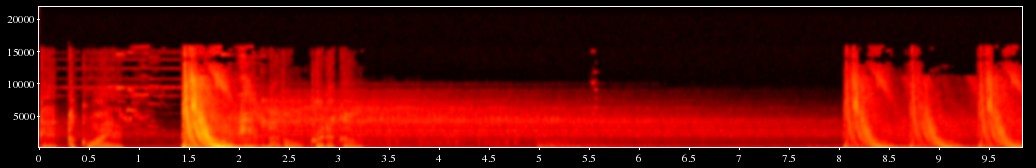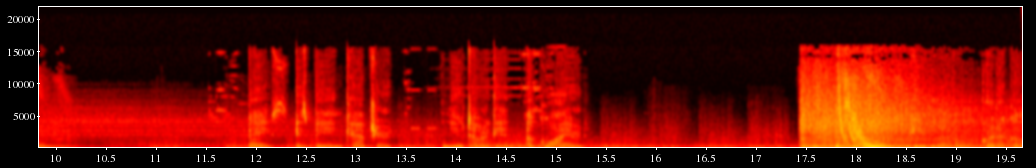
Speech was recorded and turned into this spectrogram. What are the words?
Target acquired. Heat level critical. Base is being captured. New target acquired. Heat level critical.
